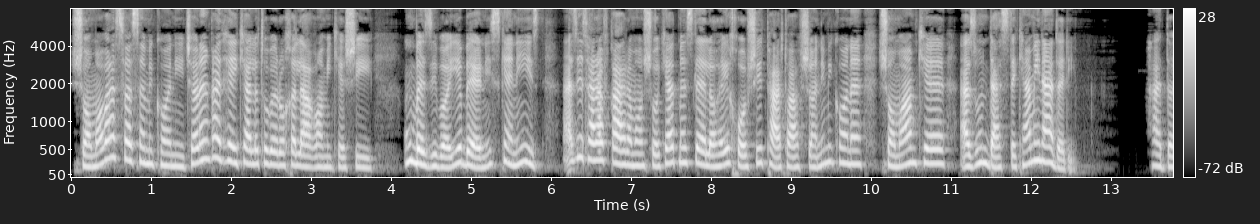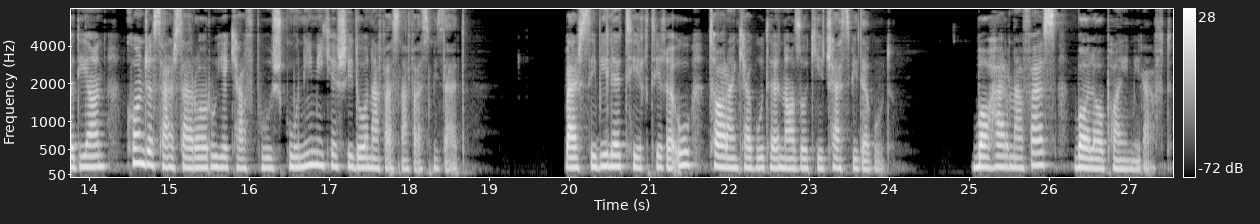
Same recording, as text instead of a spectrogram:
شما وسوسه می‌کنی؟ چرا اینقدر هیکل تو به رخ لقا می‌کشی؟ اون به زیبایی برنیس که نیست. از یه طرف قهرمان شوکت مثل الهه خورشید پرتو افشانی می‌کنه. شما هم که از اون دست کمی نداری. حدادیان کنج سرسرا روی کفپوش گونی می‌کشید و نفس نفس می‌زد. بر سیبیل تیغ تیغ او تارنکبوت نازکی چسبیده بود. با هر نفس بالا و پایین می‌رفت.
